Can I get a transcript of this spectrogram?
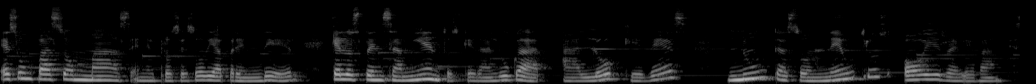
es un paso más en el proceso de aprender que los pensamientos que dan lugar a lo que ves nunca son neutros o irrelevantes.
